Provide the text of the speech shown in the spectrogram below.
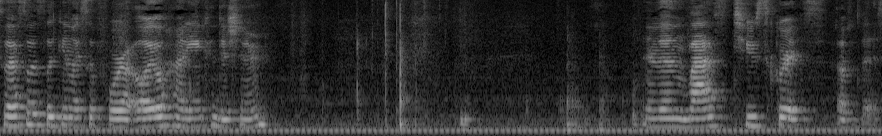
So that's what it's looking like Sephora oil, honey, and conditioner. And then last two squirts of this.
